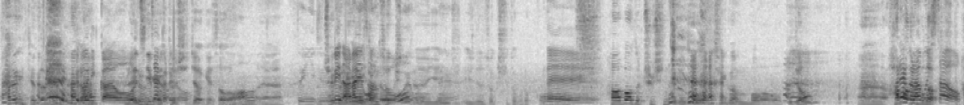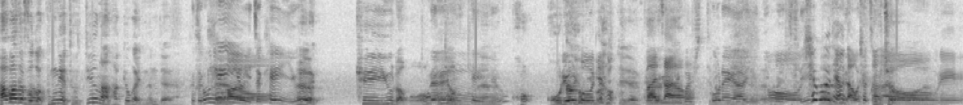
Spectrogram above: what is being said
활약이 대단해요. 그러니까요. 진짜 랜디부터 그래요. 시작해서, 예. 또 우리나라에서도. 이준석, 씨- 네. 예, 이준- 이준석 씨도 그렇고. 네. 하버드 출신들이 뭐 지금 뭐 그죠? 하고 있어요, 하버드보다 그곳에서. 국내에 더 뛰어난 학교가 있는데 그죠? 그러니까요. KU 있죠, KU. 네, KU라고 네, 그죠? KU. 고, 고려 고려. 유니버시티 예, 고려 맞아요. 유니버시티라고 코레아 있는데. 유니버시티. 어, 네. 최고의 대학 네. 나오셨잖아요. 그렇죠. 우리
